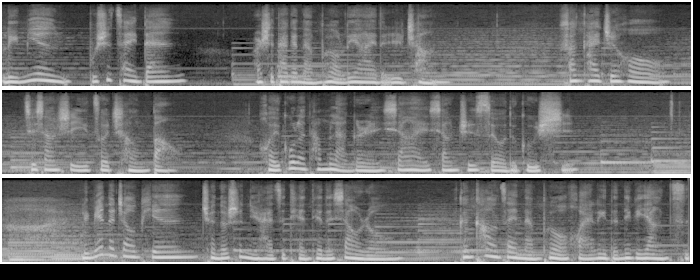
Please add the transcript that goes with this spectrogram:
里面不是菜单，而是她跟男朋友恋爱的日常。翻开之后，就像是一座城堡，回顾了他们两个人相爱相知所有的故事。里面的照片全都是女孩子甜甜的笑容，跟靠在男朋友怀里的那个样子。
